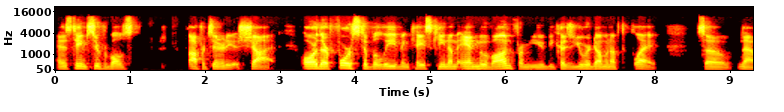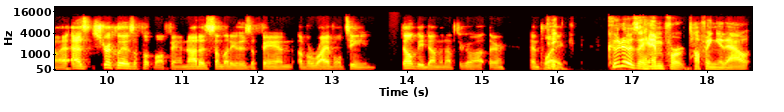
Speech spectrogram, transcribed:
and his team Super Bowl's opportunity is shot or they're forced to believe in Case Keenum and move on from you because you were dumb enough to play. So no, as strictly as a football fan, not as somebody who's a fan of a rival team. Don't be dumb enough to go out there and play. Hey, kudos to him for toughing it out.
